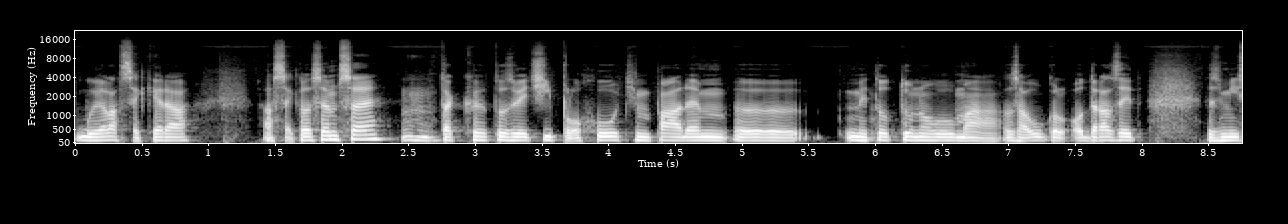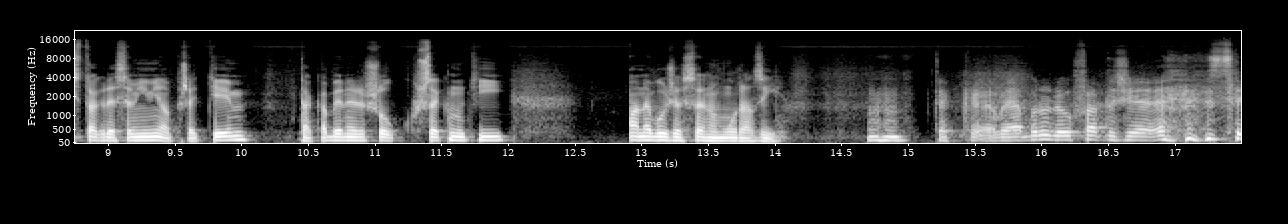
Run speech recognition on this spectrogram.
ujela sekera a sekl jsem se, Mhm. tak to zvětší plochu, tím pádem eh, mi to tu nohu má za úkol odrazit z místa, kde jsem ji měl předtím, tak aby nedošlo k useknutí, anebo že se jenom urazí. Mm-hmm. Tak eh, já budu doufat, že se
